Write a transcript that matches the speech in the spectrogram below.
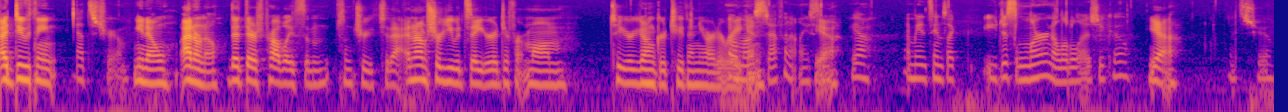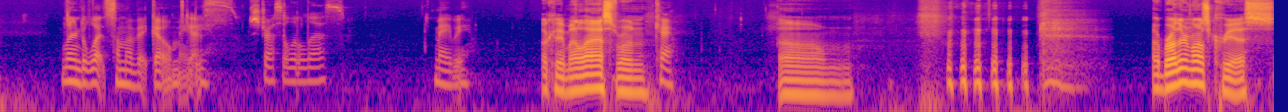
I do think, That's true. you know, I don't know that there's probably some some truth to that. And I'm sure you would say you're a different mom to your younger two than you are to Oh, Reagan. most definitely. So. Yeah. Yeah. I mean, it seems like you just learn a little as you go. Yeah, That's true. learn to let some of it go. Maybe, Yes. Stress a little less. Maybe. Okay, my last one. Okay. Um, my brother-in-law's Chris.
